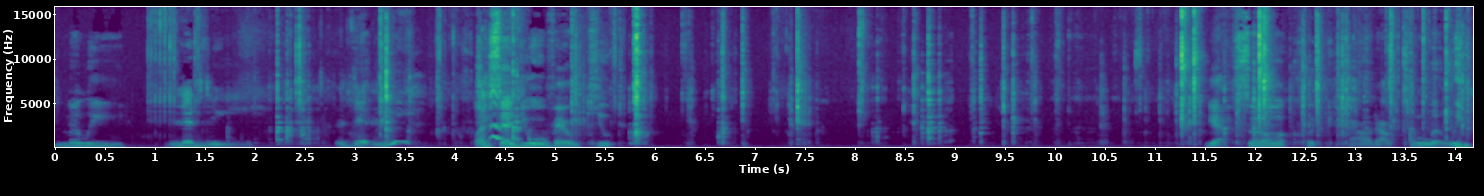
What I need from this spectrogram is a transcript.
Lily. Lizzie. Lily? She said you were very cute. Yeah, so a quick shout out to Lily.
